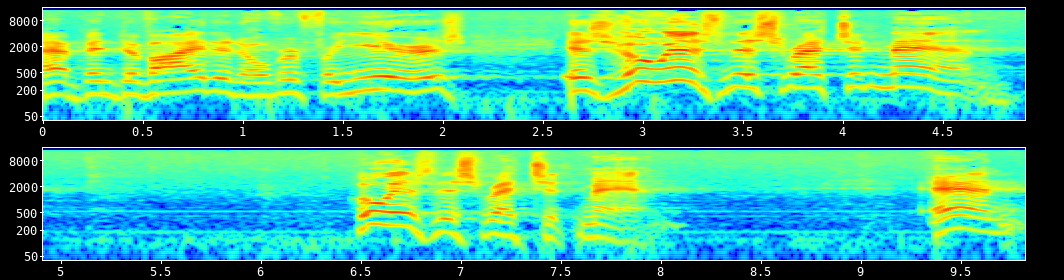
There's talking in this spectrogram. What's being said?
have been divided over for years is who is this wretched man? Who is this wretched man? And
